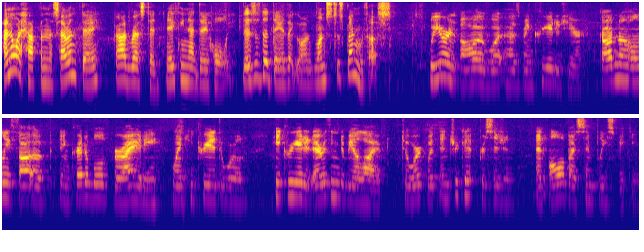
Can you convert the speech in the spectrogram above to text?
I know what happened the seventh day. God rested, making that day holy. This is the day that God wants to spend with us. We are in awe of what has been created here. God not only thought of incredible variety when He created the world, He created everything to be alive, to work with intricate precision, and all by simply speaking.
